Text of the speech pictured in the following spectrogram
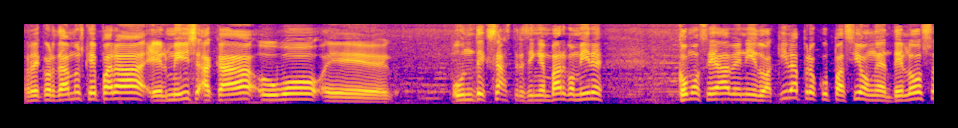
Recordamos que para el MIS acá hubo eh, un desastre, sin embargo mire cómo se ha venido. Aquí la preocupación de los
